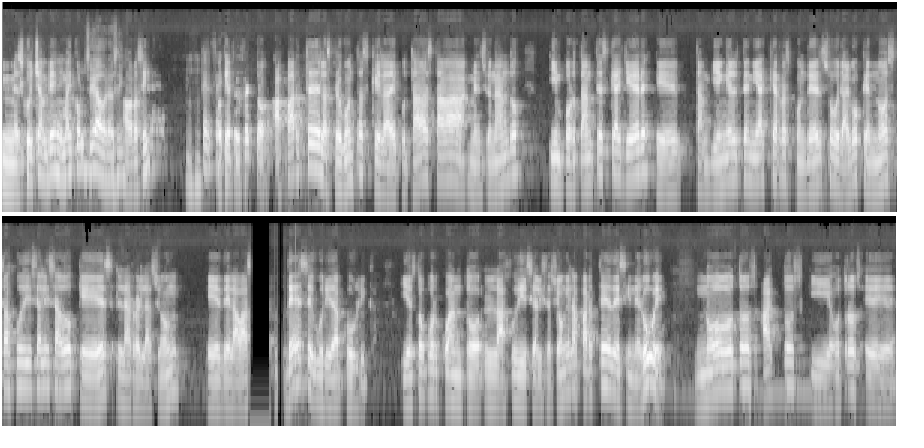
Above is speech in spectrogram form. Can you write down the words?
¿Me escuchan bien, Michael? Sí, ahora sí. Ahora sí. Perfecto. Ok, perfecto. Aparte de las preguntas que la diputada estaba mencionando, importante es que ayer eh, también él tenía que responder sobre algo que no está judicializado, que es la relación eh, de la base de seguridad pública. Y esto por cuanto la judicialización en la parte de Cinerube, no otros actos y otros eh, eh,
